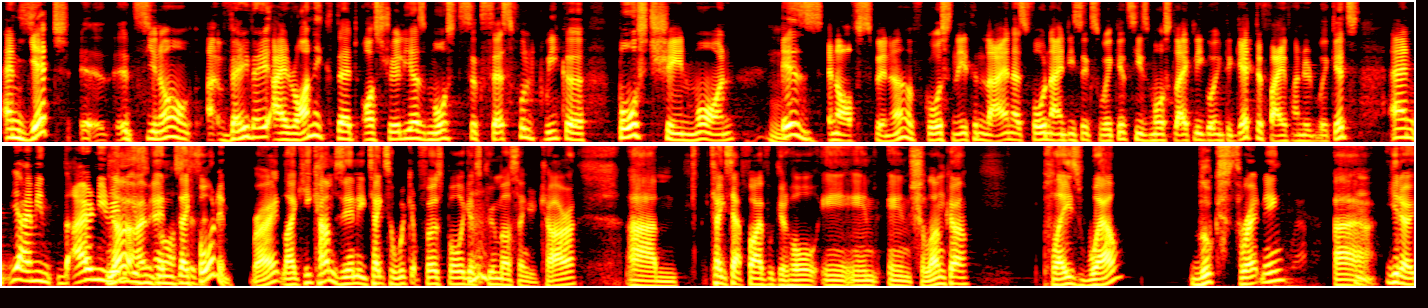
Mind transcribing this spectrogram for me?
And yet, uh, it's you know uh, very very ironic that Australia's most successful tweaker post Shane Warne Hmm. is an off spinner. Of course, Nathan Lyon has 496 wickets. He's most likely going to get to 500 wickets. And yeah, I mean, the irony really No, is and, they fought him, right? Like he comes in, he takes a wicket first ball against Hmm. Kumar Sangakkara, um, takes that five wicket haul in, in, in Sri Lanka, plays well, looks threatening. Uh, You know,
